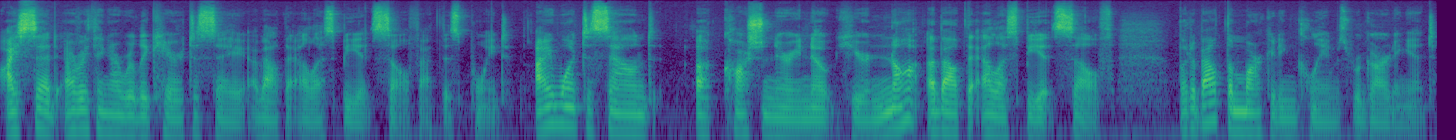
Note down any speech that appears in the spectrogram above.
I said everything I really care to say about the LSB itself at this point. I want to sound a cautionary note here, not about the LSB itself, but about the marketing claims regarding it.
